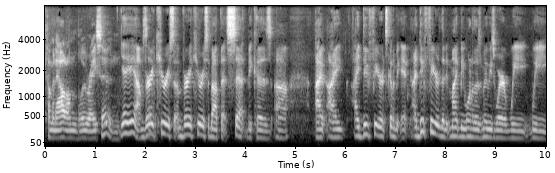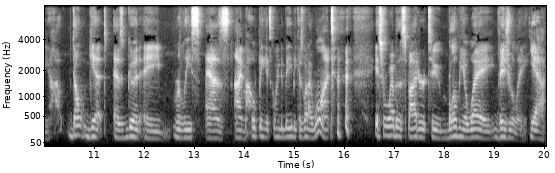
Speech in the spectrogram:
coming out on Blu-ray soon. Yeah, yeah, yeah. I'm very curious. I'm very curious about that set because uh, I, I I do fear it's going to be. I do fear that it might be one of those movies where we we don't get as good a release as I'm hoping it's going to be because what I want is for Web of the Spider to blow me away visually. Yeah.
